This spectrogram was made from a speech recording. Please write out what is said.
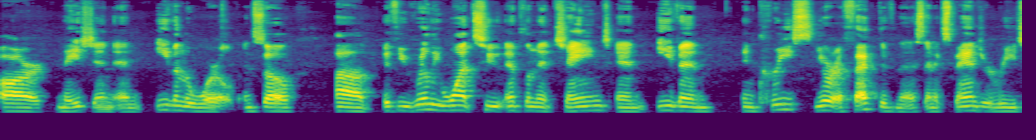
our nation and even the world. And so, uh, if you really want to implement change and even increase your effectiveness and expand your reach,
